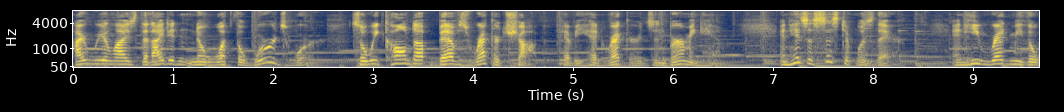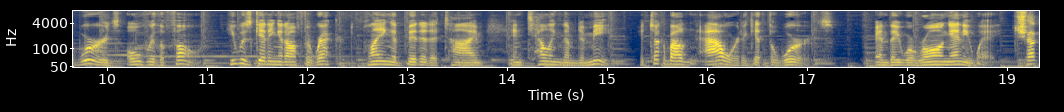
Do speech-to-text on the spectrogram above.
I realized that I didn't know what the words were, so we called up Bev's record shop, Heavy Head Records in Birmingham, and his assistant was there, and he read me the words over the phone. He was getting it off the record, playing a bit at a time and telling them to me. It took about an hour to get the words, and they were wrong anyway. Chuck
